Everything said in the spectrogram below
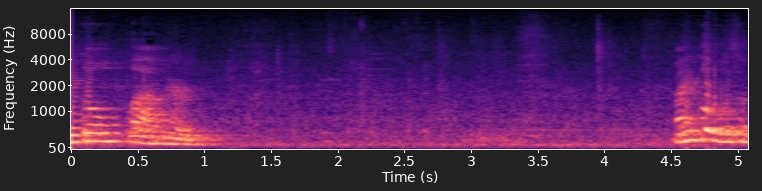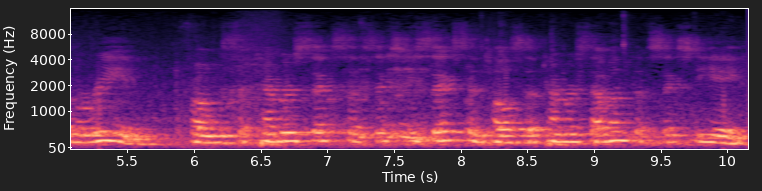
Michael Labner. Michael was a Marine from September 6th of 66 until September 7th of 68.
